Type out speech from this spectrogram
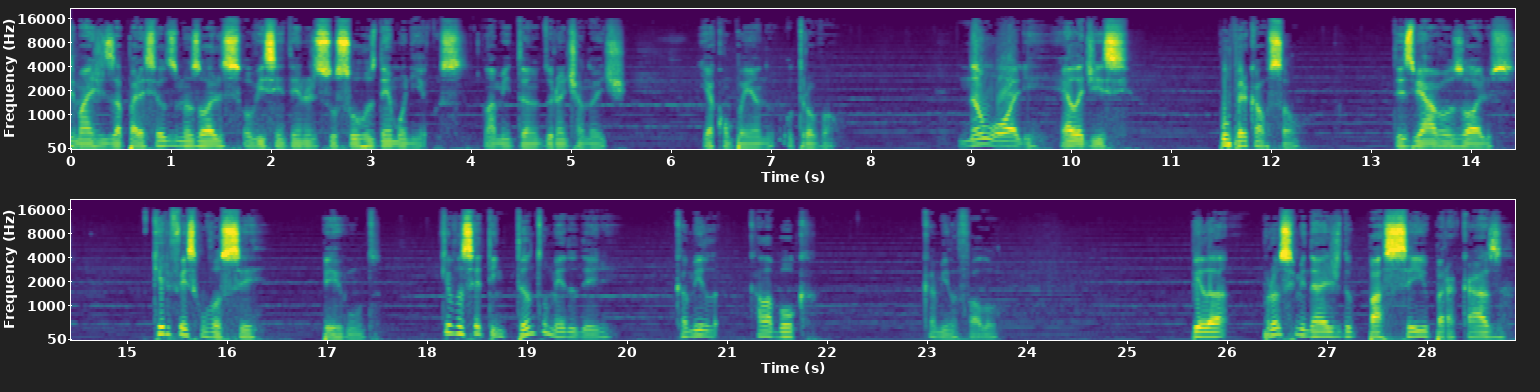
imagem desapareceu dos meus olhos, ouvi centenas de sussurros demoníacos, lamentando durante a noite e acompanhando o trovão. Não olhe, ela disse, por precaução. Desviava os olhos. O que ele fez com você? Pergunto. Por que você tem tanto medo dele? Camila, cala a boca. Camila falou. Pela proximidade do passeio para casa,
